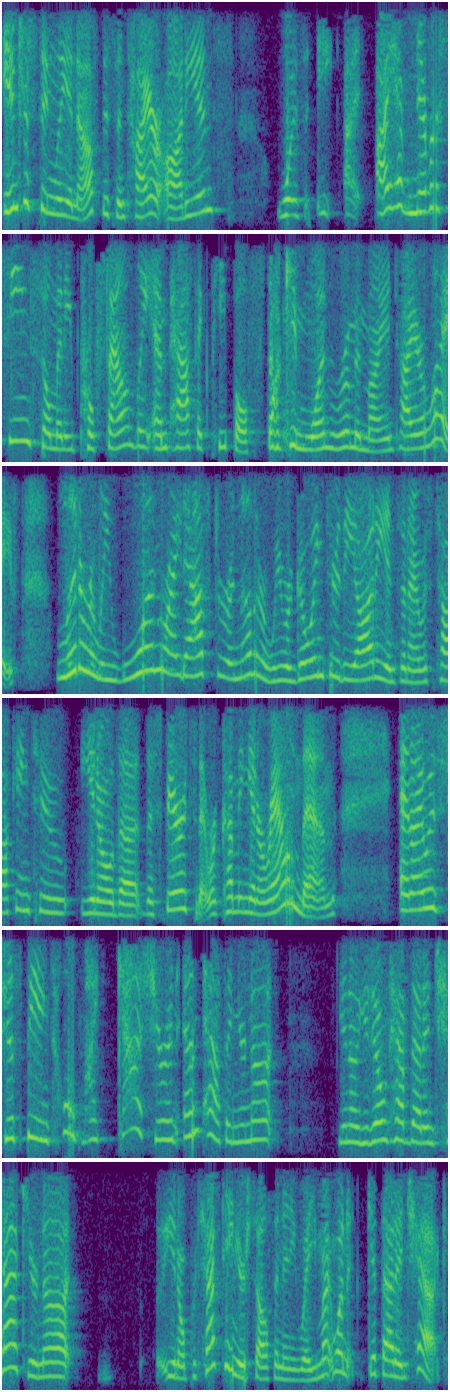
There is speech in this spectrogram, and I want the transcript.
interestingly enough, this entire audience was I, I have never seen so many profoundly empathic people stuck in one room in my entire life. Literally one right after another. We were going through the audience and I was talking to, you know, the the spirits that were coming in around them and I was just being told, "My gosh, you're an empath and you're not, you know, you don't have that in check. You're not you know, protecting yourself in any way. You might want to get that in check."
